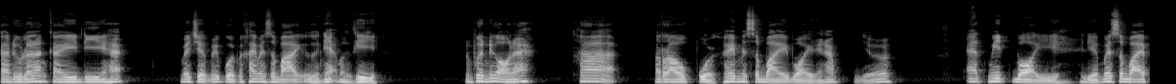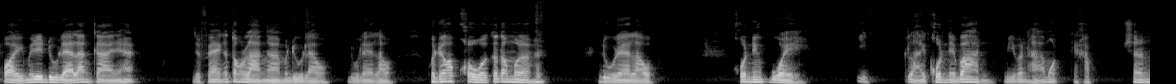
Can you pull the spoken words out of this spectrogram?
การดูแลร่างกายดีนะฮะไม่เจ็บไม่ปวยไม่ไข้ไม่สบายเออเนี่ยบางทีเพื่อนๆนึกออกนะ ถ้าเราปวยไข้ไม่สบายบ่อยนะครับ เดี๋ยว แอดมิดบ่อย เดี๋ยวไม่สบายปล่อยไม่ได้ดูแลร่างกายนะฮะ เดี๋ยวแฟนก็ต้องลางานมาดูเรา ดูแลเรา คนในครอบครัวก็ต้องมาดูแลเรา คนนึงป่วย อีกหลายคนในบ้านมีปัญหาหมดนะครับ ฉะนั้น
